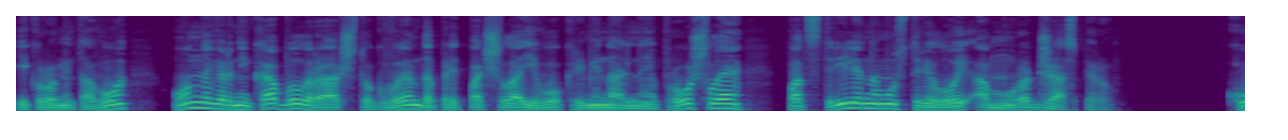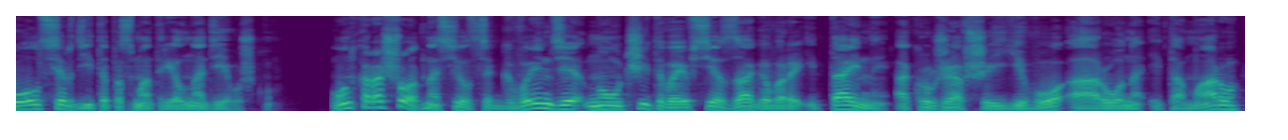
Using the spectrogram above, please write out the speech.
И кроме того, он наверняка был рад, что Гвенда предпочла его криминальное прошлое подстреленному стрелой Амура Джасперу. Кол сердито посмотрел на девушку. Он хорошо относился к Гвенде, но, учитывая все заговоры и тайны, окружавшие его, Аарона и Тамару,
